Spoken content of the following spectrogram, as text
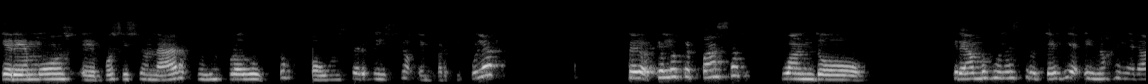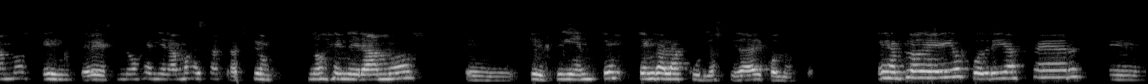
queremos eh, posicionar un producto o un servicio en particular. Pero, ¿qué es lo que pasa cuando creamos una estrategia y no generamos el interés, no generamos esa atracción, no generamos eh, que el cliente tenga la curiosidad de conocer? Ejemplo de ello podría ser, eh,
